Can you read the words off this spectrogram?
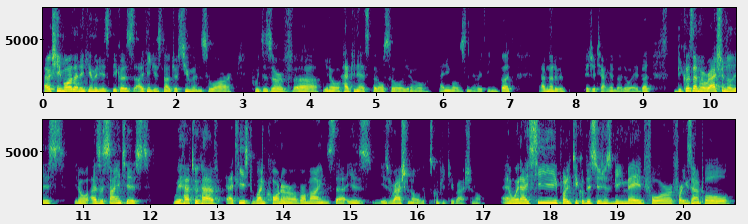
I'm actually, more than a humanist, because I think it's not just humans who are who deserve, uh, you know, happiness, but also, you know, animals and everything. But I'm not a vegetarian, by the way. But because I'm a rationalist, you know, as a scientist, we have to have at least one corner of our minds that is is rational, it's completely rational. And when I see political decisions being made for, for example,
